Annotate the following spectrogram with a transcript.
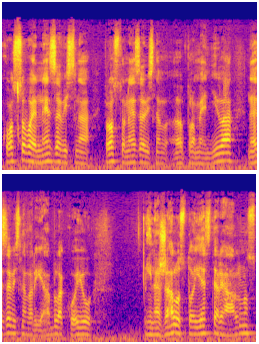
Kosovo je nezavisna, prosto nezavisna promenljiva, nezavisna varijabla koju I nažalost to jeste realnost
